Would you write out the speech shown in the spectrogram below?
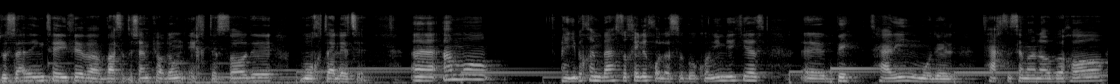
دو سر این طیفه و وسطش هم که حالا اون اقتصاد مختلطه. اما اگه بخوایم بحث رو خیلی خلاصه بکنیم یکی از بهترین مدل تخصیص منابع ها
